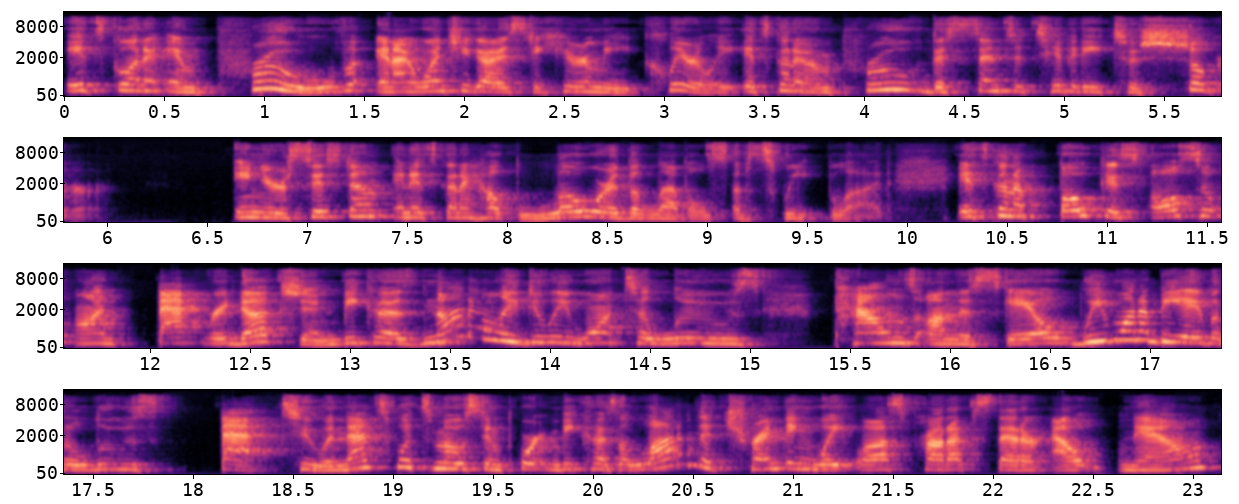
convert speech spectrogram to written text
It's going to improve, and I want you guys to hear me clearly, it's going to improve the sensitivity to sugar in your system and it's going to help lower the levels of sweet blood. It's going to focus also on fat reduction because not only do we want to lose pounds on the scale, we want to be able to lose fat too. And that's what's most important because a lot of the trending weight loss products that are out now,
